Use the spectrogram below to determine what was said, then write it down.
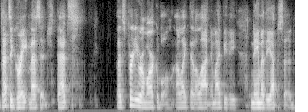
That's a great message. That's that's pretty remarkable. I like that a lot. It might be the name of the episode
